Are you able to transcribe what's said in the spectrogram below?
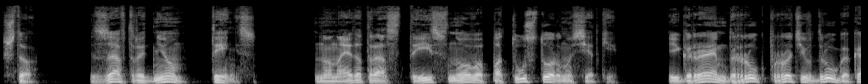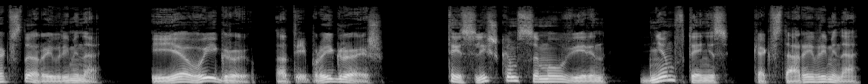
«Что?» «Завтра днем теннис. Но на этот раз ты снова по ту сторону сетки. Играем друг против друга, как в старые времена. И я выиграю, а ты проиграешь». «Ты слишком самоуверен. Днем в теннис, как в старые времена.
